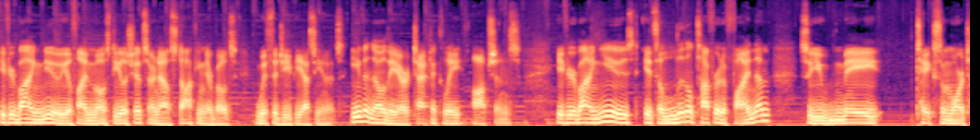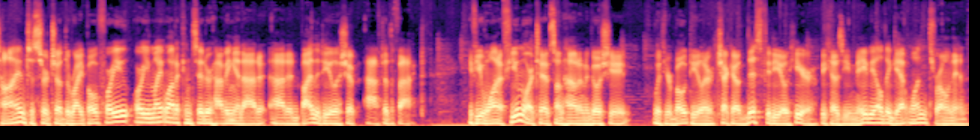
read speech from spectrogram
If you're buying new, you'll find most dealerships are now stocking their boats with the GPS units, even though they are technically options. If you're buying used, it's a little tougher to find them, so you may take some more time to search out the right boat for you, or you might want to consider having it added, added by the dealership after the fact. If you want a few more tips on how to negotiate with your boat dealer, check out this video here because you may be able to get one thrown in.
